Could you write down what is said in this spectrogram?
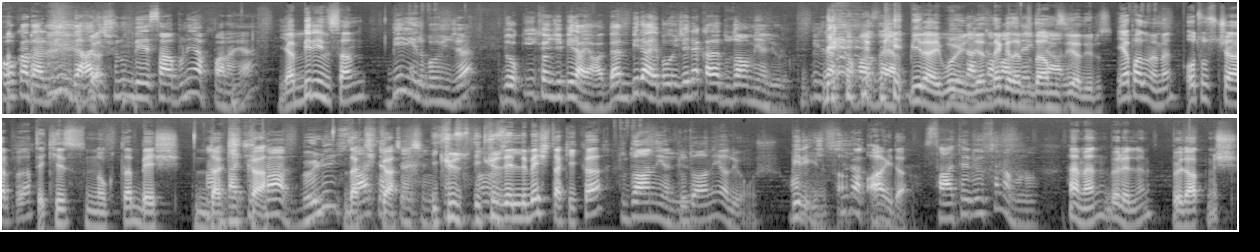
O kadar değil de hadi Ya. şunun bir hesabını yap bana ya. ya bir insan Bir yıl boyunca Yok ilk önce bir ay abi. Ben bir ay boyunca ne kadar dudağımı yalıyorum. Bir dakika fazla yap. bir ay boyunca dakika ne kadar dudağımızı abi. yalıyoruz. Yapalım hemen. 30 çarpı 8.5 Ha, dakika. dakika bölü saat Dakika. şimdi. 200 Sen- 255 dakika Dudağını yalıyor. dudağını yalıyormuş. Bir Abi insan rakam. ayda. Saate bölsene bunu. Hemen bölelim. Bölü 60.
